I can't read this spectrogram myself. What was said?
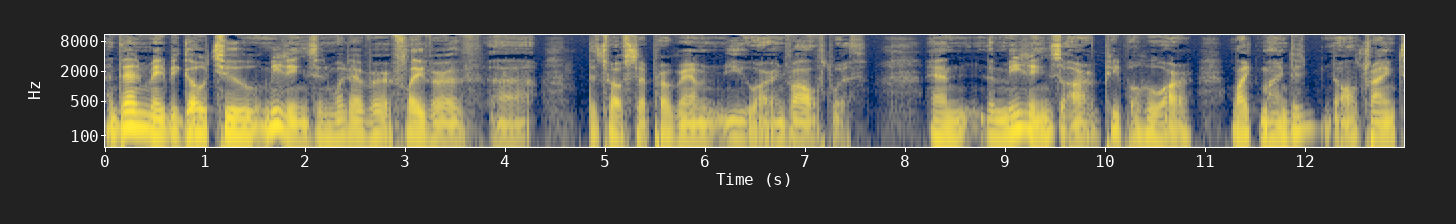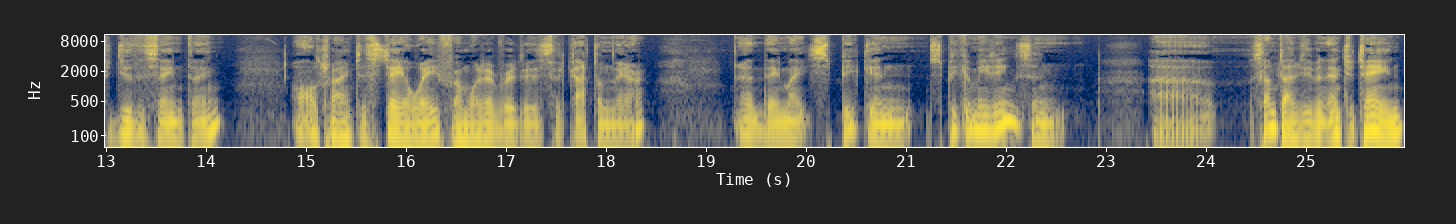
and then maybe go to meetings in whatever flavor of uh, the 12 step program you are involved with. And the meetings are people who are like minded, all trying to do the same thing, all trying to stay away from whatever it is that got them there. And they might speak in speaker meetings and uh, sometimes even entertain,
